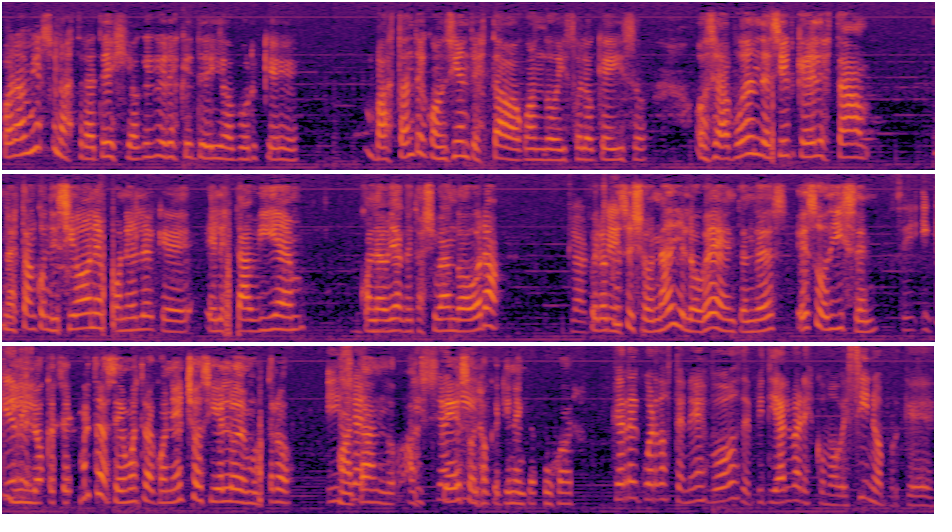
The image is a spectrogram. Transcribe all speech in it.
Para mí es una estrategia, ¿qué querés que te diga? Porque bastante consciente estaba cuando hizo lo que hizo. O sea, pueden decir que él está no está en condiciones, ponerle que él está bien con la vida que está llevando ahora, Claro. pero Sí. qué sé yo, nadie lo ve, ¿entendés? Eso dicen. Sí, ¿Y Y qué re- lo que se demuestra se demuestra con hechos y él lo demostró, y ya- matando. y Así que eso es lo que tienen que juzgar. ¿Qué recuerdos tenés vos de Piti Álvarez como vecino? Porque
